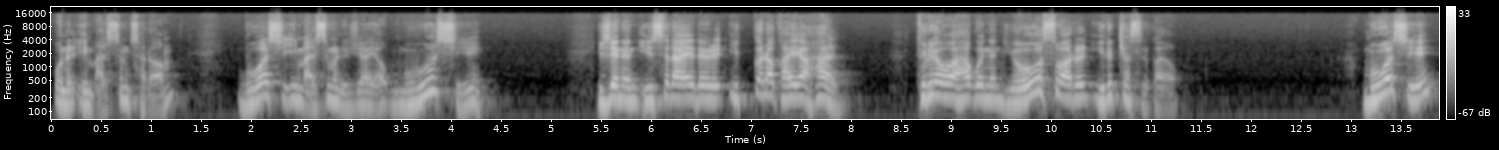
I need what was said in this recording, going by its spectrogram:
오늘 이 말씀처럼 무엇이 이 말씀을 의지하여 무엇이 이제는 이스라엘을 이끌어 가야 할 두려워하고 있는 여호수아를 일으켰을까요? 무엇이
